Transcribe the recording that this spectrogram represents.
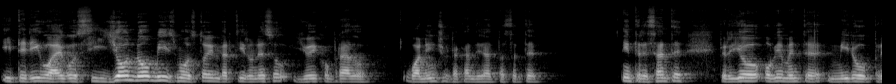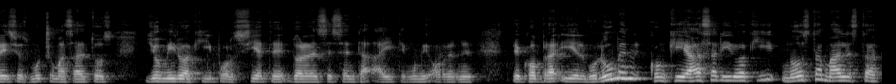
y te digo algo. Si yo no mismo estoy invertido en eso, yo he comprado One Inch, una cantidad bastante interesante, pero yo obviamente miro precios mucho más altos. Yo miro aquí por 7 dólares 60, ahí tengo mi orden de compra y el volumen con que ha salido aquí no está mal, está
